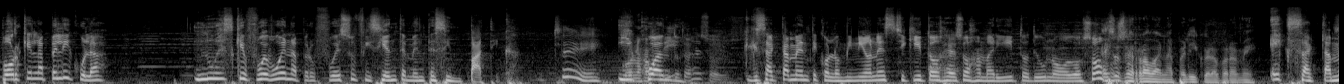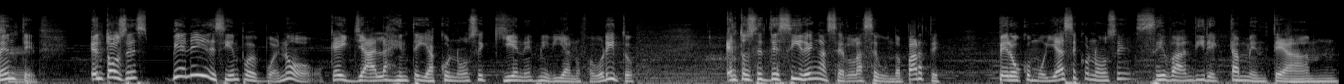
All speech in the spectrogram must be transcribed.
porque la película no es que fue buena, pero fue suficientemente simpática. Sí. Y Con los cuando esos. exactamente con los miniones chiquitos, esos amarillitos de uno o dos ojos. Eso se roba en la película para mí. Exactamente. Entonces, viene y deciden, pues bueno, ok, ya la gente ya conoce quién es mi villano favorito. Entonces deciden hacer la segunda parte. Pero como ya se conoce, se van directamente a, mm,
